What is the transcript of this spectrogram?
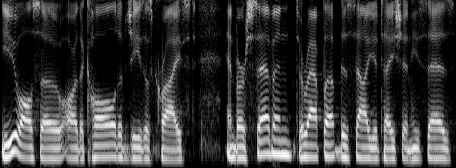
you also are the called of Jesus Christ. And verse 7, to wrap up this salutation, he says,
